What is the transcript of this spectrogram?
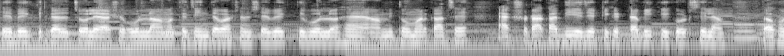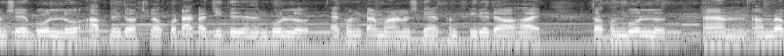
সে ব্যক্তির কাছে চলে আসে। বলল, আমাকে চিনতে পারছেন? সে ব্যক্তি বলল হ্যাঁ আমি তোমার কাছে একশো টাকা দিয়ে যে টিকিটটা বিক্রি করছিলাম। তখন সে বলল, আপনি দশ লক্ষ টাকা জিতে দেন। বলল, এখনকার মানুষকে এখন ফিরে দেওয়া হয়। তখন বলল আমরা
